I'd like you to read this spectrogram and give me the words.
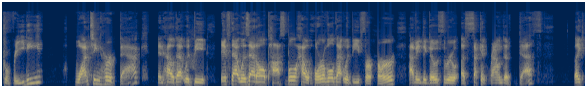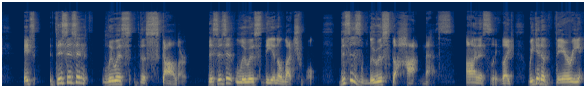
greedy, wanting her back, and how that would be if that was at all possible, how horrible that would be for her having to go through a second round of death. Like it's this isn't Lewis the scholar. This isn't Lewis the intellectual. This is Lewis the hot mess. Honestly, like we get a very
